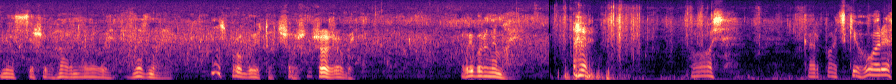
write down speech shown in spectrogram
місця, щоб гарно ловити. Не знаю. Ну, спробую тут. Що ж, що ж робити? Вибору немає. Ось Карпатські гори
